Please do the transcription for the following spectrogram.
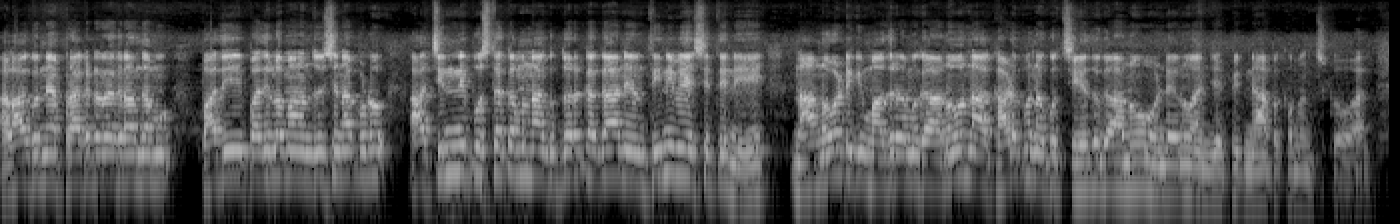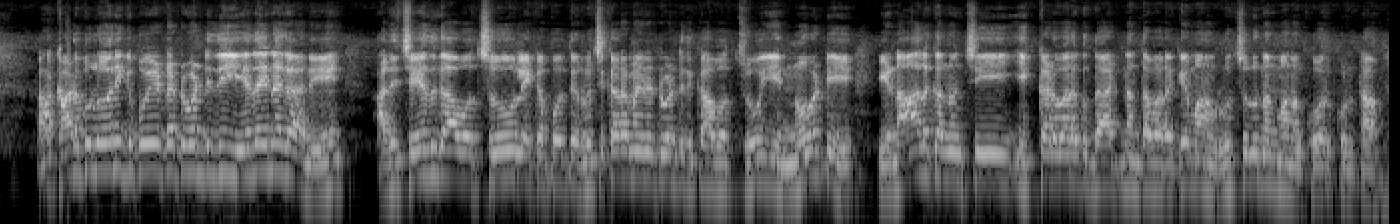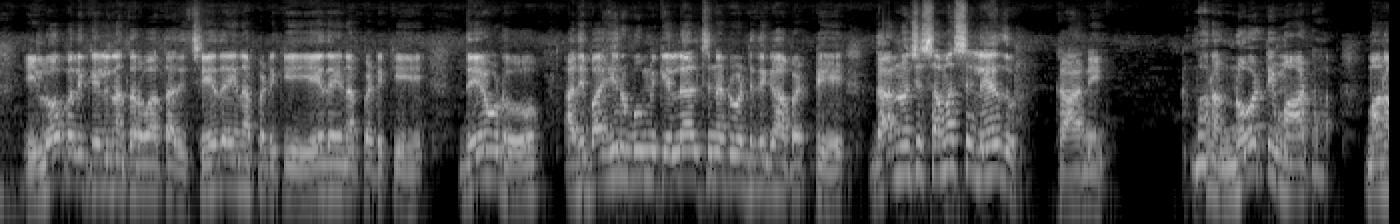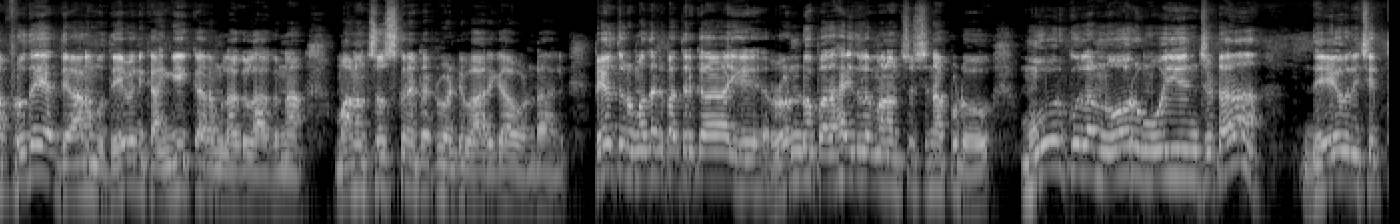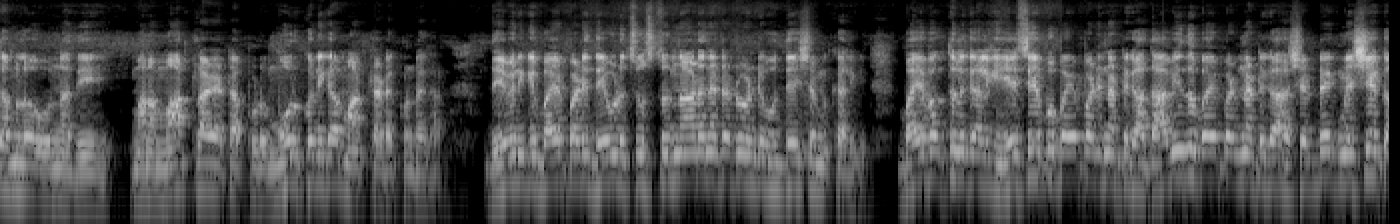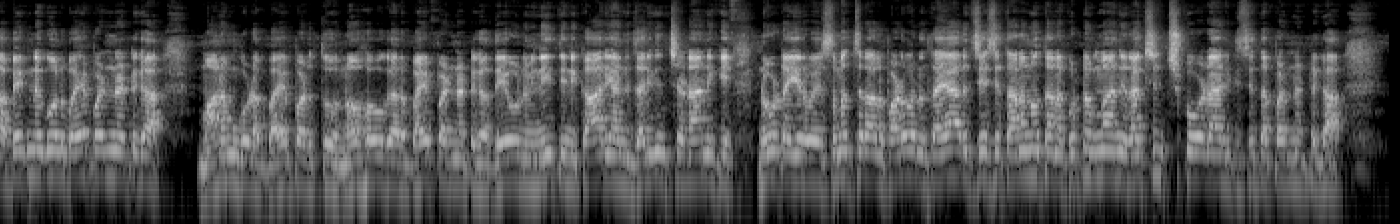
అలాగునే ప్రకటన గ్రంథము. పది పదిలో మనం చూసినప్పుడు ఆ చిన్ని పుస్తకము నాకు దొరకగా నేను తినివేసి తిని నా నోటికి మధురముగాను నా కడుపునకు చేదుగాను ఉండేను అని చెప్పి జ్ఞాపకం ఉంచుకోవాలి. ఆ కడుపులోనికి పోయేటటువంటిది ఏదైనా కానీ అది చేదు కావచ్చు లేకపోతే రుచికరమైనటువంటిది కావచ్చు ఈ నోటి ఈ నాలుక నుంచి ఇక్కడి వరకు దాటినంత వరకే మనం రుచులను మనం కోరుకుంటాం. ఈ లోపలికి వెళ్ళిన తర్వాత అది చేదైనప్పటికీ ఏదైనప్పటికీ దేవుడు అది బహిర్భూమికి వెళ్ళాల్సినటువంటిది కాబట్టి దాని నుంచి సమస్య లేదు. కానీ మన నోటి మాట మన హృదయ ధ్యానము దేవునికి అంగీకారం లాగులాగున మనం చూసుకునేటటువంటి వారిగా ఉండాలి. పేతురు మొదటి పత్రిక రెండు పదహైదులో మనం చూసినప్పుడు మూర్ఖుల నోరు మూయించుట దేవుని చిత్తంలో ఉన్నది. మనం మాట్లాడేటప్పుడు మూర్ఖునిగా మాట్లాడకుండగా దేవునికి భయపడి దేవుడు చూస్తున్నాడనేటటువంటి ఉద్దేశం కలిగి భయభక్తులు కలిగి ఏసేపు భయపడినట్టుగా దావీదు భయపడినట్టుగా షడ్రేక్ మెషేక్ అభిజ్ఞగోలు భయపడినట్టుగా మనం కూడా భయపడుతూ నోహో గారు భయపడినట్టుగా దేవుని నీతిని కార్యాన్ని జరిగించడానికి నూట ఇరవై సంవత్సరాలు పడవను తయారు చేసి తనను తన కుటుంబాన్ని రక్షించుకోవడానికి సిద్ధపడినట్టుగా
